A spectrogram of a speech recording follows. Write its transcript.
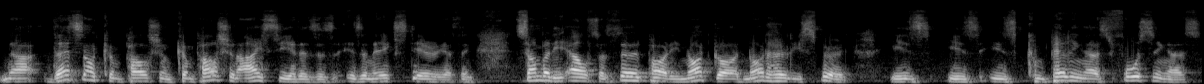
now that's not compulsion. Compulsion, I see it as, as, as an exterior thing. Somebody else, a third party, not God, not Holy Spirit, is, is, is compelling us, forcing us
